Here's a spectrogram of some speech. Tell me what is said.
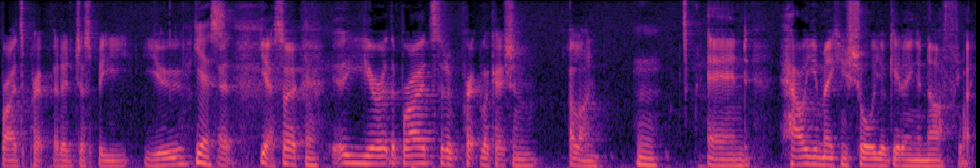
bride's prep it'd just be you. Yes. At- yeah. So Yeah. you're at the bride's sort of prep location alone, Hmm. and how are you making sure you're getting enough like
